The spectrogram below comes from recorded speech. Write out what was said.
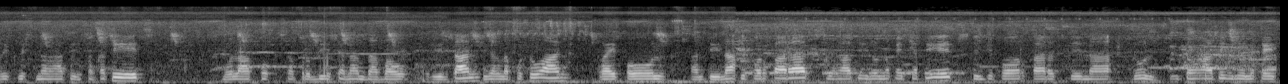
Request ng ating isang katits mula po sa probinsya ng Davao Oriental, yung napusuan, tripod, antenna, 24 carats, yung ating ilulocate katits, 24 carats din na gold. Ito ang ating ilulocate.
